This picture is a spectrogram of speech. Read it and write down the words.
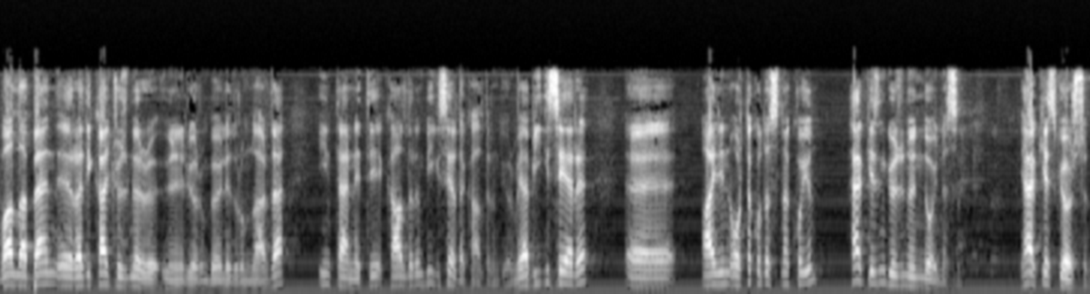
Valla ben e, radikal çözümler öneriyorum böyle durumlarda. İnterneti kaldırın, bilgisayarı da kaldırın diyorum. Veya bilgisayarı e, ailenin ortak odasına koyun, herkesin gözünün önünde oynasın. Herkes görsün.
